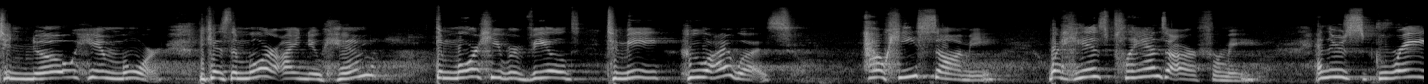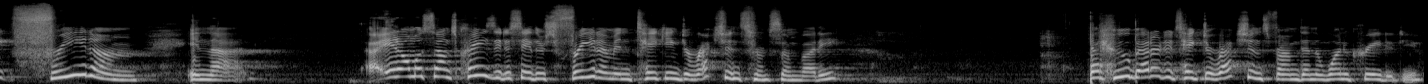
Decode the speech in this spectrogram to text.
to know him more. Because the more I knew him, the more he revealed to me who I was, how he saw me, what his plans are for me. And there's great freedom in that. It almost sounds crazy to say there's freedom in taking directions from somebody. But who better to take directions from than the one who created you?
